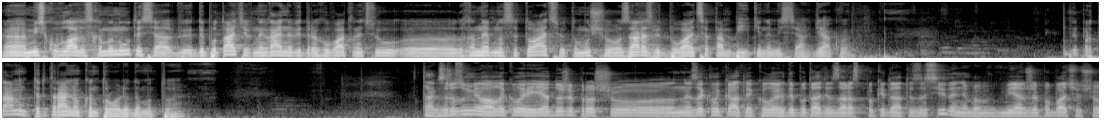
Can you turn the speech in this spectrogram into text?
е, міську владу схаменутися, депутатів негайно відреагувати на цю ганебну ситуацію, тому що зараз відбуваються там бійки на місцях. Дякую. Департамент територіального контролю демонтує. Так, зрозуміло, але колеги, я дуже прошу не закликати колег депутатів зараз покидати засідання, бо я вже побачив, що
